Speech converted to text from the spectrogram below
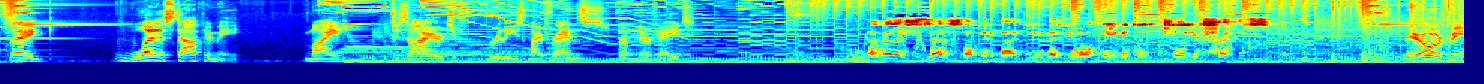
It's like, what is stopping me? My desire to release my friends from their fate? That really says something about you that you won't leave until you kill your friends. They owed me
